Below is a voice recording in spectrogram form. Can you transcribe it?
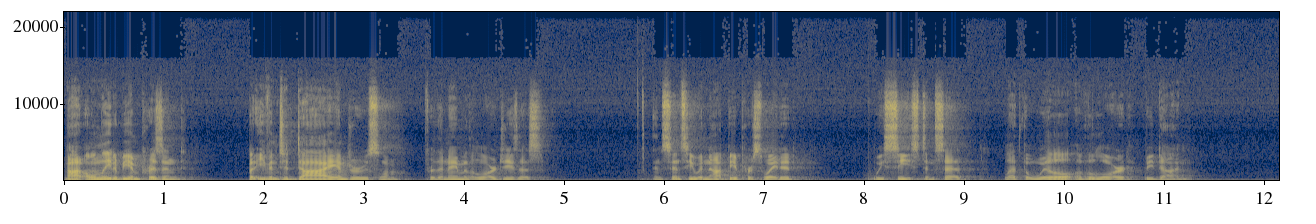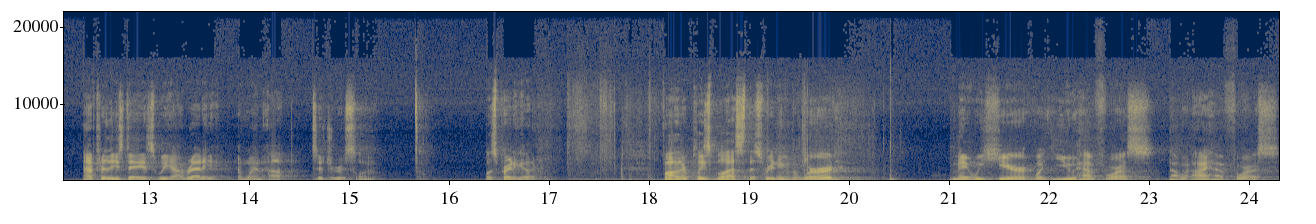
not only to be imprisoned, but even to die in Jerusalem for the name of the Lord Jesus. And since he would not be persuaded, we ceased and said, Let the will of the Lord be done. After these days, we got ready and went up to Jerusalem. Let's pray together. Father, please bless this reading of the word. May we hear what you have for us, not what I have for us.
